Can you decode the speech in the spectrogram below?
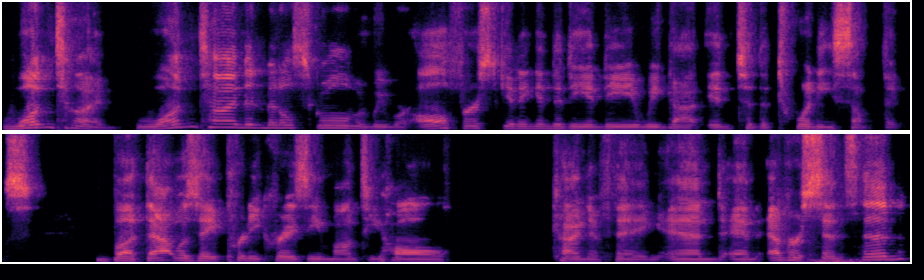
one time, one time in middle school when we were all first getting into D&D, we got into the 20 somethings. But that was a pretty crazy Monty Hall kind of thing and and ever since then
